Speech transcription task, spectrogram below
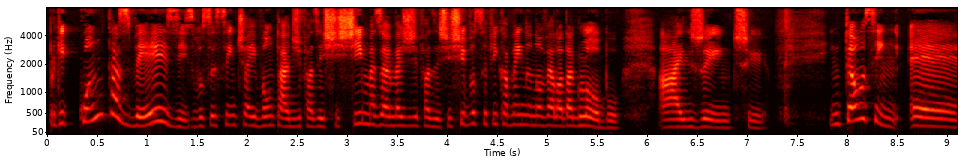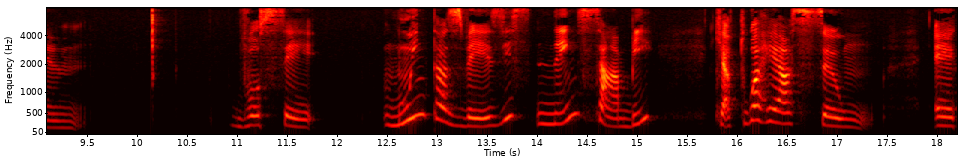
Porque quantas vezes você sente aí vontade de fazer xixi, mas ao invés de fazer xixi, você fica vendo novela da Globo? Ai, gente. Então, assim, é... Você muitas vezes nem sabe que a tua reação é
